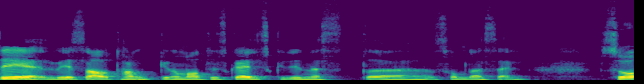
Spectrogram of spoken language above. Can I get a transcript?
delvis av tanken om at du skal elske de neste som deg selv. Så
